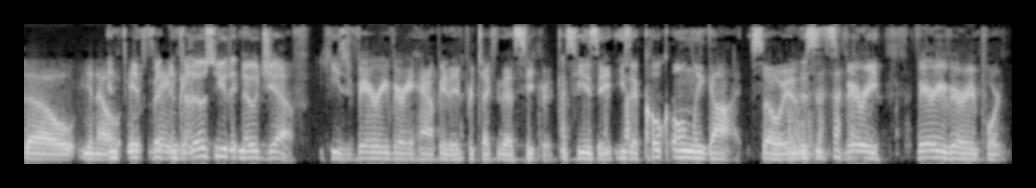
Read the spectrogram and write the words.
so, you know, And, and it for, may and for those of you that know Jeff, he's very, very happy they protected that secret because he is a he's a Coke only guy. So this is very, very, very important.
